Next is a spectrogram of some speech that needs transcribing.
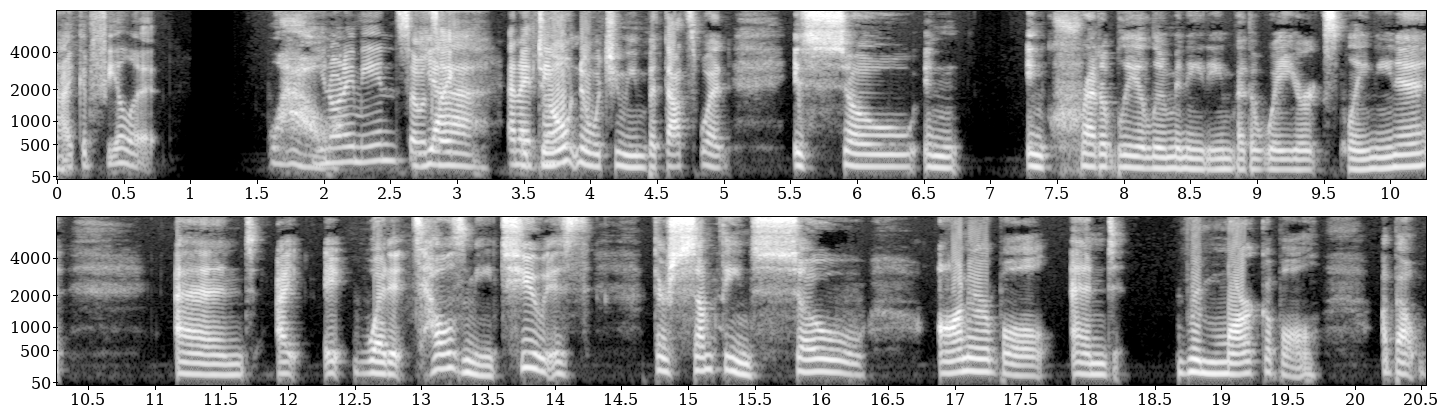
Yeah. I could feel it. wow. You know what I mean? So it's like, and I, I, think, don't know what you mean, but that's what is so in, incredibly illuminating by the way you're explaining it. And I, it, what it tells me too is there's something so honorable and remarkable about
